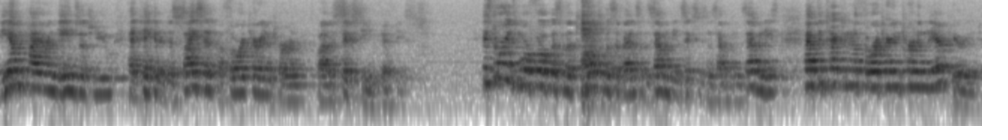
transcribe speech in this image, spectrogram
The empire in Games of view had taken a decisive authoritarian turn by the 1650s. Historians more focused on the tumultuous events of the 1760s and 1770s have detected an authoritarian turn in their period.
